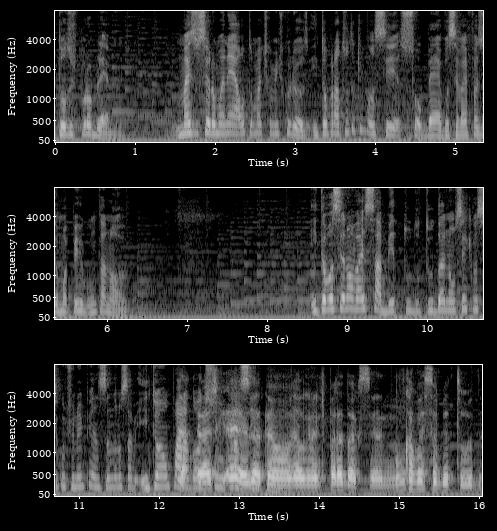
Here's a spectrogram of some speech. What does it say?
todos os problemas. Mas o ser humano é automaticamente curioso. Então, para tudo que você souber, você vai fazer uma pergunta nova. Então você não vai saber tudo, tudo, a não ser que você continue pensando não saber. Então é um paradoxo. É, que, é exato, é um, é um grande paradoxo. Você nunca vai saber tudo.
